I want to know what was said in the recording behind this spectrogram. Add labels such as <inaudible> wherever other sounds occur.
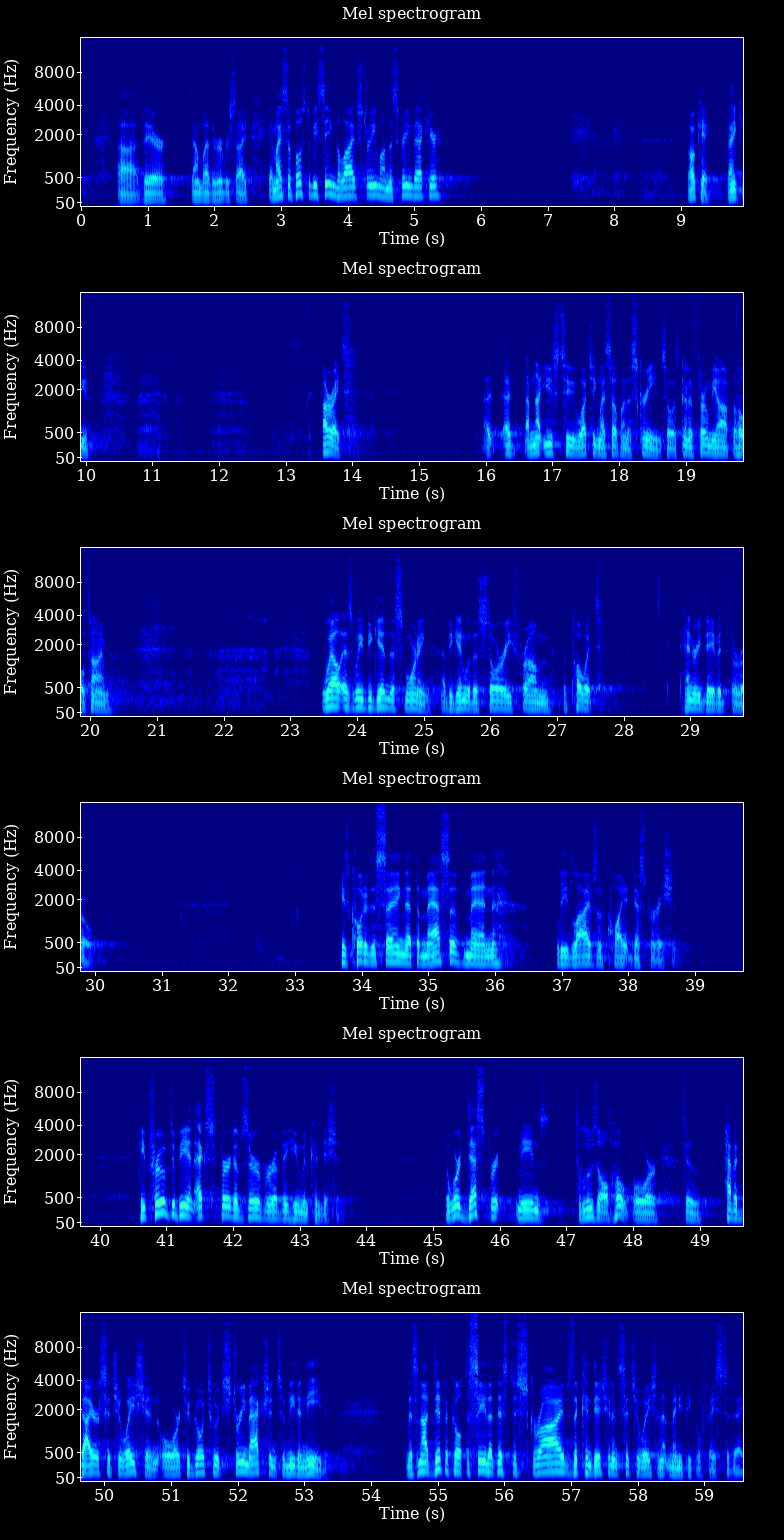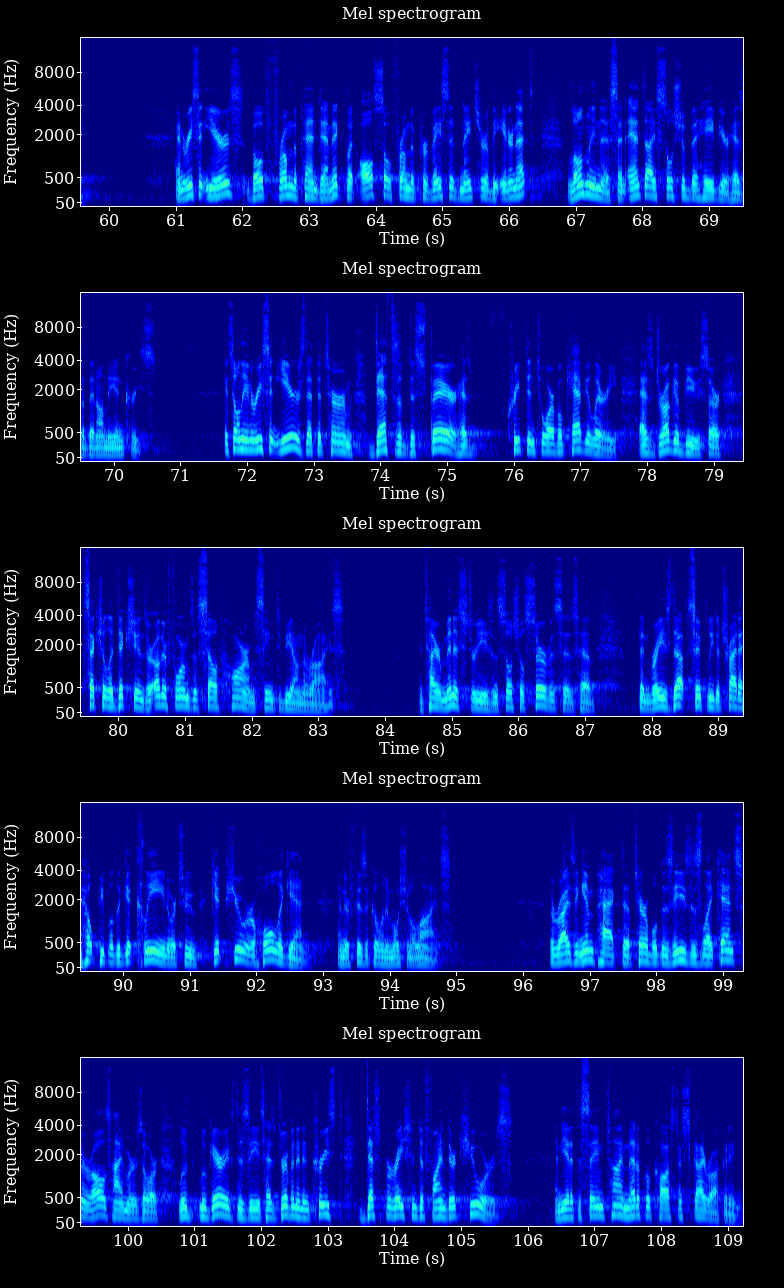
uh, there down by the riverside. Am I supposed to be seeing the live stream on the screen back here? Okay, thank you. All right. I, am not used to watching myself on a screen, so it's going to throw me off the whole time. Well, as we begin this morning, I begin with a story from the poet Henry David Thoreau. He's quoted as saying that the mass of men lead lives of quiet desperation. He proved to be an expert observer of the human condition. The word desperate means to lose all hope or to have a dire situation or to go to extreme action to meet a need. And it's not difficult to see that this describes the condition and situation that many people face today. In recent years, both from the pandemic, but also from the pervasive nature of the internet, Loneliness and antisocial behavior has been on the increase. It's only in recent years that the term deaths of despair has creeped into our vocabulary as drug abuse or sexual addictions or other forms of self harm seem to be on the rise. Entire ministries and social services have been raised up simply to try to help people to get clean or to get pure or whole again in their physical and emotional lives. The rising impact of terrible diseases like cancer, Alzheimer's, or Lou, Gehrig's disease has driven an increased desperation to find their cures. And yet, at the same time, medical costs are skyrocketing.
